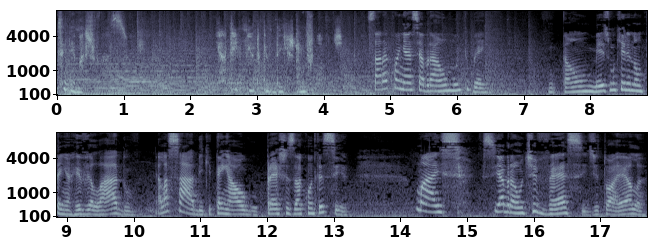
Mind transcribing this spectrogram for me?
seria mais fácil. Eu tenho medo que o Deus não volte. Sara conhece Abraão muito bem. Então, mesmo que ele não tenha revelado, ela sabe que tem algo prestes a acontecer. Mas se Abraão tivesse dito a ela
